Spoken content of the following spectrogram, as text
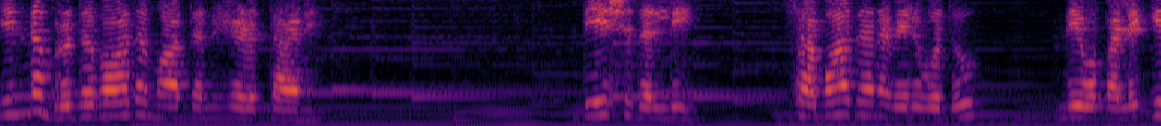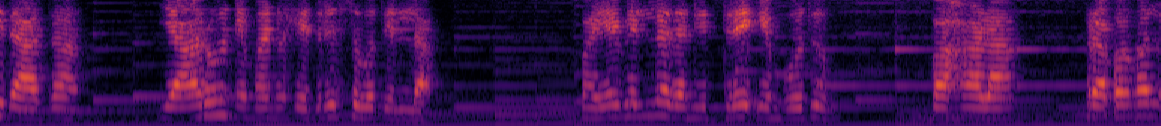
ಇನ್ನ ಮೃದುವಾದ ಮಾತನ್ನು ಹೇಳುತ್ತಾನೆ. ದೇಶದಲ್ಲಿ ಸಮಾಧಾನವಿರುವುದು ನೀವು ಮಲಗಿದಾಗ ಯಾರೂ ನಿಮ್ಮನ್ನು ಹೆದರಿಸುವುದಿಲ್ಲ. ಭಯವಿಲ್ಲದ ನಿದ್ರೆ ಎಂಬುದು ಬಹಳ ಪ್ರಬಲ,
